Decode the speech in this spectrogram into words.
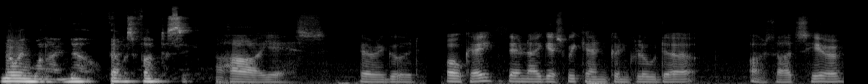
knowing what I know, that was fun to see. Aha, yes. Very good. Okay, then I guess we can conclude uh, our thoughts here,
